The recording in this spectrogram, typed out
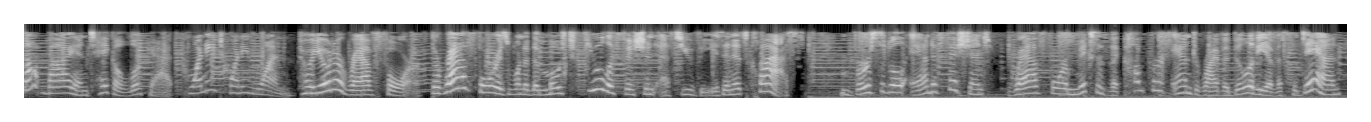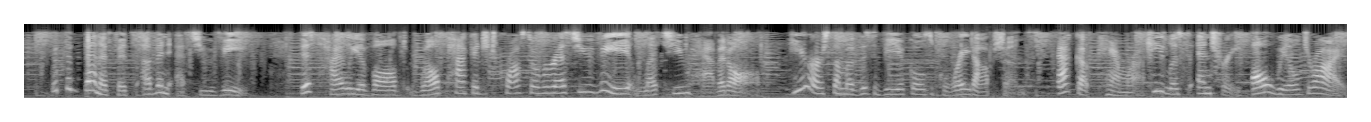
Stop by and take a look at 2021 Toyota RAV4. The RAV4 is one of the most fuel-efficient SUVs in its class. Versatile and efficient, RAV4 mixes the comfort and drivability of a sedan with the benefits of an SUV. This highly evolved, well-packaged crossover SUV lets you have it all. Here are some of this vehicle's great options. Backup camera, keyless entry, all-wheel drive,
